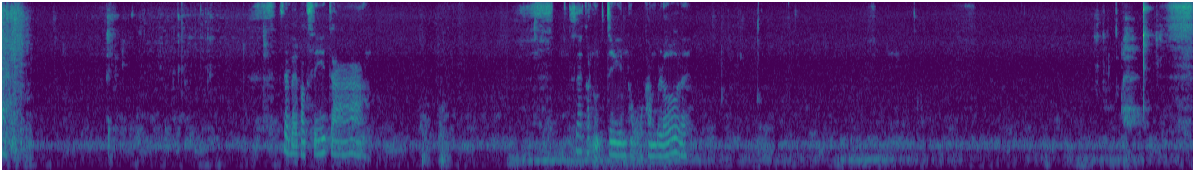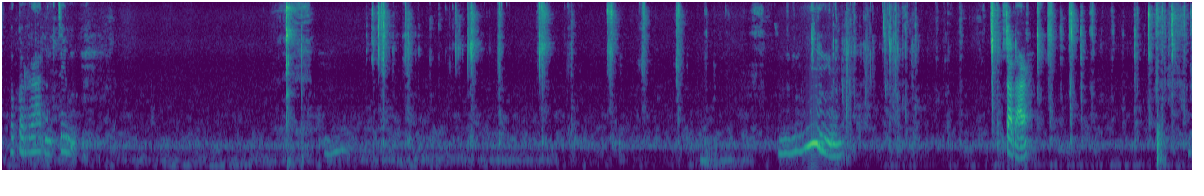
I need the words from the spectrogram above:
ใส่ใบผักชีจ้า ใส่ขนมจีนโหคำเบลอเลย แล้วก็ราดน้ำจิ้มอืมจับหลาย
